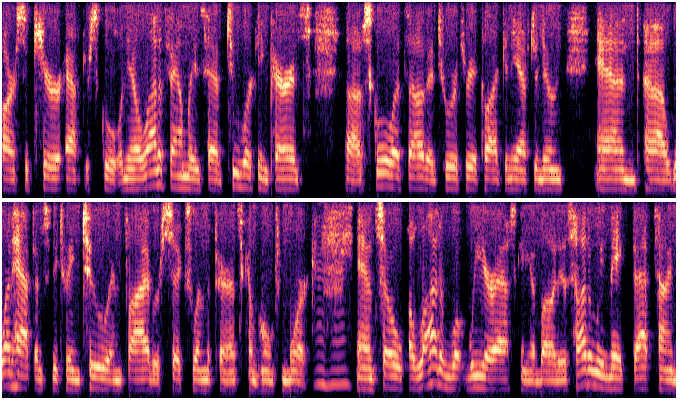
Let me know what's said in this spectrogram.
are secure after school. You know, a lot of families have two working parents, uh, school lets out at two or three o'clock in the afternoon, and uh, what happens between two and five or six when the parents come home from work. And so, a lot of what we are asking about is how do we make that time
